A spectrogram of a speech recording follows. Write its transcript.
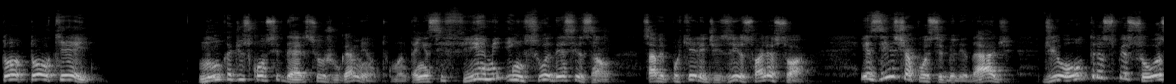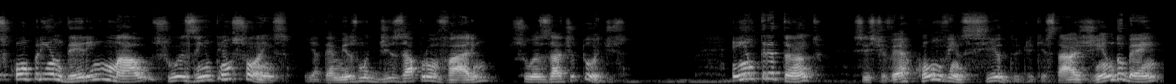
Tô, tô ok. Nunca desconsidere seu julgamento. Mantenha-se firme em sua decisão. Sabe por que ele diz isso? Olha só. Existe a possibilidade de outras pessoas compreenderem mal suas intenções e até mesmo desaprovarem suas atitudes. Entretanto, se estiver convencido de que está agindo bem,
